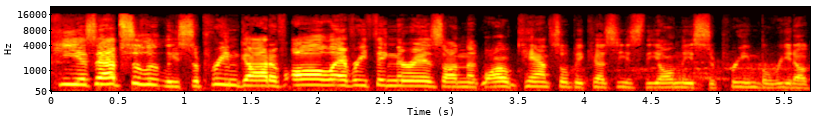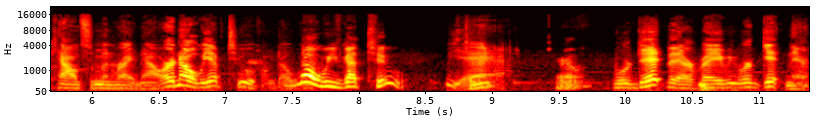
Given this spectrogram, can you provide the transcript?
He is absolutely supreme god of all everything there is on the world council because he's the only supreme burrito councilman right now. Or no, we have two of them, don't we? No, we've got two. Yeah. Yeah. We're getting there, baby. We're getting there.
